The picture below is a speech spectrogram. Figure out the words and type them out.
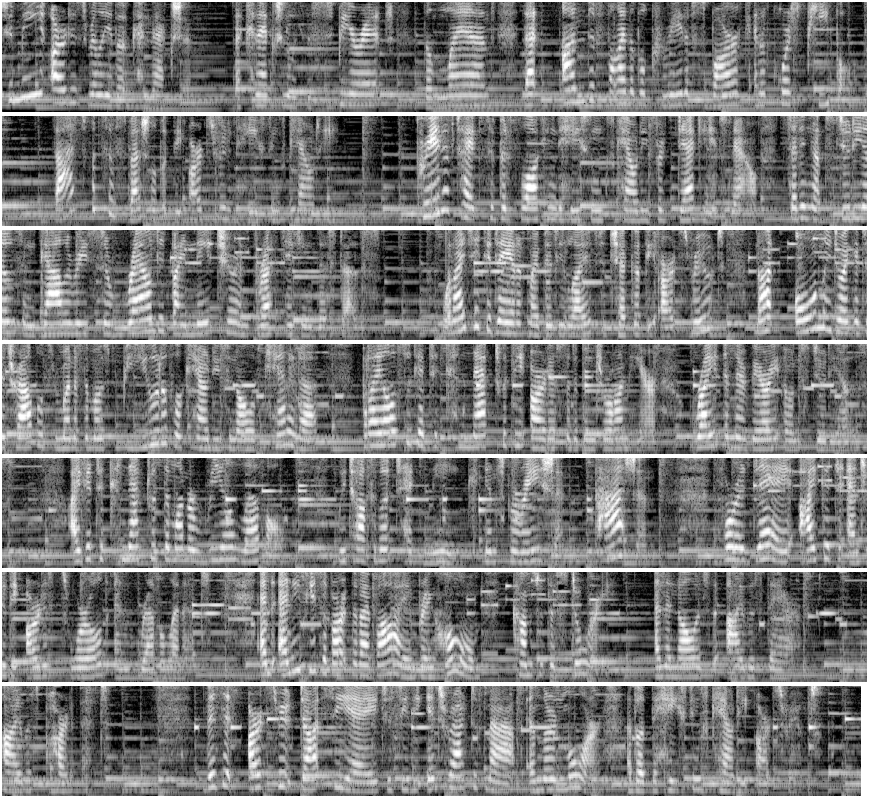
To me, art is really about connection a connection with the spirit, the land, that undefinable creative spark, and of course, people. That's what's so special about the arts route in Hastings County. Creative types have been flocking to Hastings County for decades now, setting up studios and galleries surrounded by nature and breathtaking vistas. When I take a day out of my busy life to check out the arts route, not only do I get to travel through one of the most beautiful counties in all of Canada, but I also get to connect with the artists that have been drawn here, right in their very own studios. I get to connect with them on a real level. We talk about technique, inspiration, passion. For a day, I get to enter the artist's world and revel in it. And any piece of art that I buy and bring home comes with a story and the knowledge that I was there. I was part of it. Visit artsroute.ca to see the interactive map and learn more about the Hastings County Arts Route.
